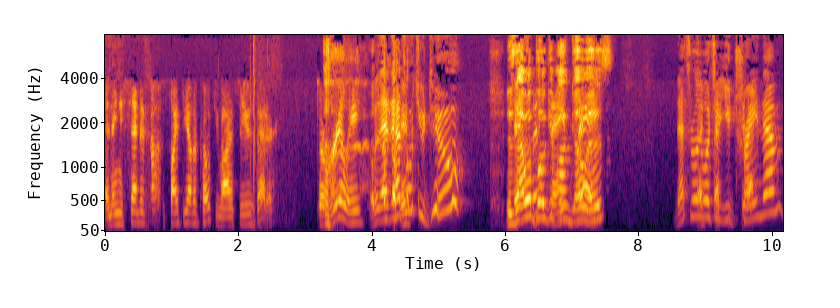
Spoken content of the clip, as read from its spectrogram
and then you send it out to fight the other Pokemon and see who's better. So really, that, that's what you do. Is that what Pokemon Go thing. is? That's really what you you train yeah. them.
